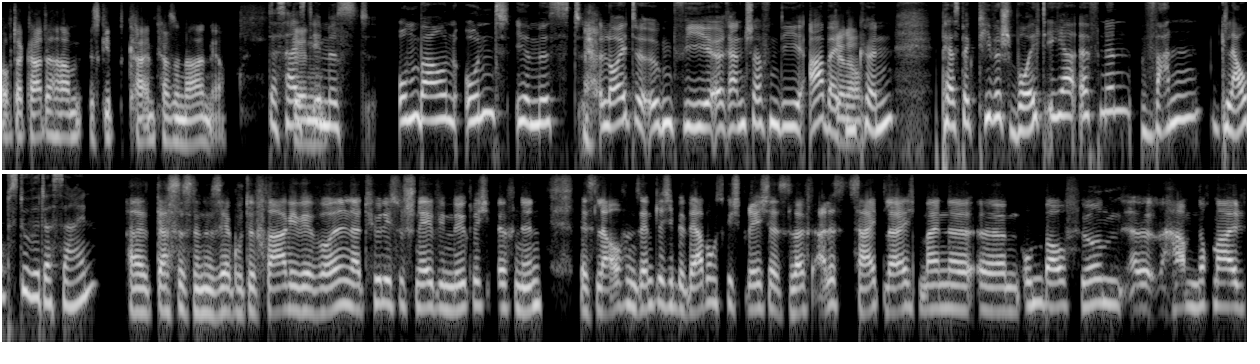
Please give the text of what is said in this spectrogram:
auf der Karte haben. Es gibt kein Personal mehr. Das heißt, Denn, ihr müsst umbauen und ihr müsst Leute irgendwie ranschaffen, die arbeiten genau. können. Perspektivisch wollt ihr ja öffnen. Wann glaubst du, wird das sein? Äh, das ist eine sehr gute Frage. Wir wollen natürlich so schnell wie möglich öffnen. Es laufen sämtliche Bewerbungsgespräche, es läuft alles zeitgleich. Meine ähm, Umbaufirmen äh, haben nochmal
